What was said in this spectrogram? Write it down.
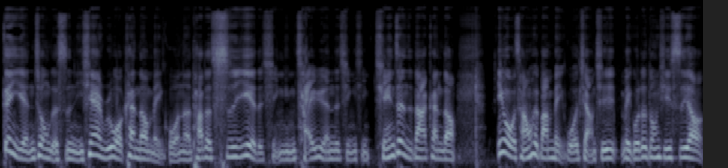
更严重的是，你现在如果看到美国呢，它的失业的情形、裁员的情形，前一阵子大家看到。因为我常会把美国讲，其实美国的东西是要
